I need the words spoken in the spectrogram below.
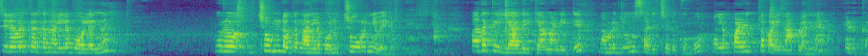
ചിലവർക്കൊക്കെ നല്ല പോലെ അങ്ങ് ഒരു ചുണ്ടൊക്കെ നല്ല പോലെ ചൊറിഞ്ഞു വരും. അപ്പം അതൊക്കെ ഇല്ലാതിരിക്കാൻ വേണ്ടിയിട്ട് നമ്മൾ ജ്യൂസ് അടിച്ചെടുക്കുമ്പോൾ നല്ല പഴുത്ത പൈനാപ്പിൾ തന്നെ എടുക്കുക.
